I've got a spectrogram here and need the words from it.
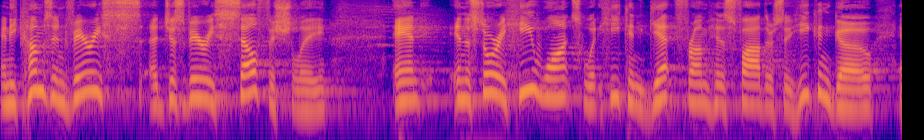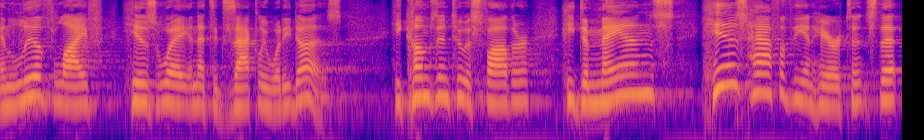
And he comes in very, uh, just very selfishly. And in the story, he wants what he can get from his father so he can go and live life his way. And that's exactly what he does. He comes into his father, he demands his half of the inheritance that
